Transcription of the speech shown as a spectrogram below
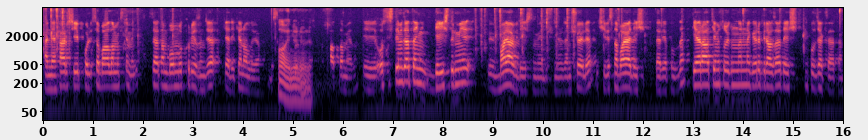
Hani her şeyi polise bağlamak istemedik. Zaten bomba kur yazınca gereken oluyor. Aynen öyle. patlamayalım. Ee, o sistemi zaten değiştirmeyi e, bayağı bir değiştirmeyi düşünüyoruz. Yani şöyle içerisinde bayağı değişiklikler yapıldı. Diğer ATM soygunlarına göre biraz daha değişiklik yapılacak zaten.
